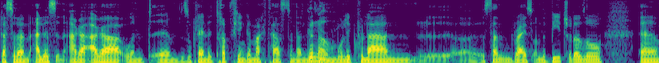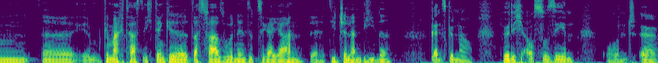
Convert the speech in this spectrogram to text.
dass du dann alles in Agar-Agar und ähm, so kleine Tröpfchen gemacht hast und dann genau. so molekularen äh, Sunrise on the Beach oder so ähm, äh, gemacht hast. Ich denke, das war so in den 70er Jahren äh, die Gelandine. Ganz genau. Würde ich auch so sehen. Und äh,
